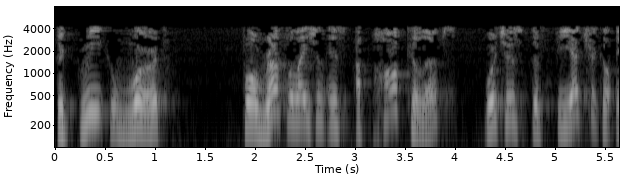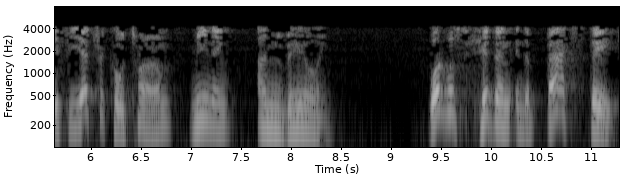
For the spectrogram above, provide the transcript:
The Greek word for revelation is apocalypse, which is the theatrical, a theatrical term meaning unveiling. What was hidden in the backstage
